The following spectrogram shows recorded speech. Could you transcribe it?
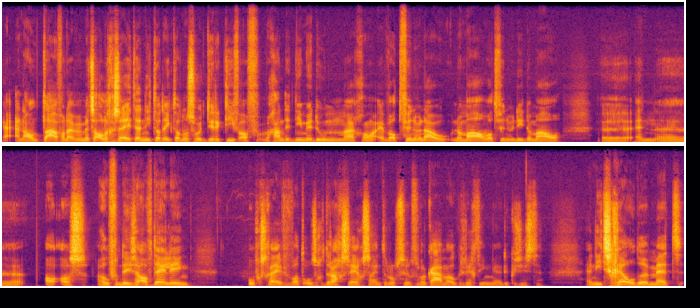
Ja, en aan de hand daarvan hebben we met z'n allen gezeten. En niet dat ik dan een soort directief af, we gaan dit niet meer doen. Maar gewoon, en wat vinden we nou normaal, wat vinden we niet normaal? Uh, en uh, als hoofd van deze afdeling opgeschreven wat onze gedragsregels zijn ten opzichte van elkaar, maar ook richting uh, de cursisten. En niet schelden met,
